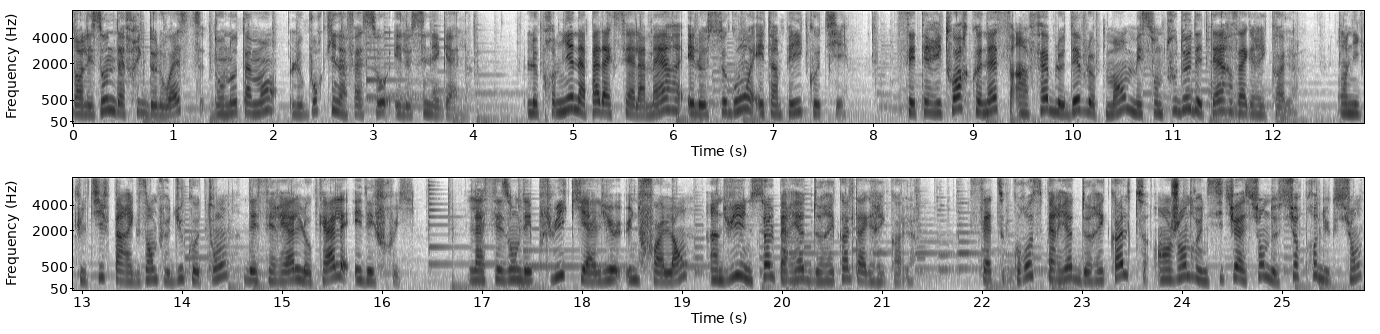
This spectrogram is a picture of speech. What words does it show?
dans les zones d'Afrique de l'Ouest, dont notamment le Burkina Faso et le Sénégal. Le premier n'a pas d'accès à la mer et le second est un pays côtier. Ces territoires connaissent un faible développement mais sont tous deux des terres agricoles. On y cultive par exemple du coton, des céréales locales et des fruits. La saison des pluies, qui a lieu une fois l'an, induit une seule période de récolte agricole. Cette grosse période de récolte engendre une situation de surproduction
